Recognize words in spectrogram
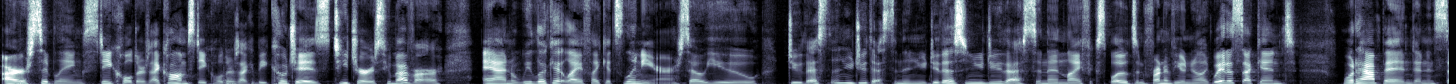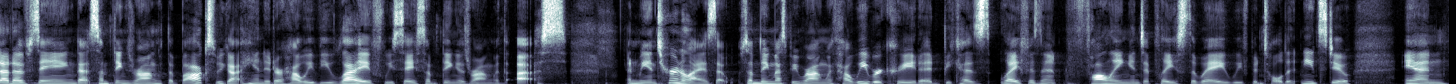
our siblings, stakeholders. I call them stakeholders. That could be coaches, teachers, whomever. And we look at life like it's linear. So you do this, then you do this, and then you do this, and you do this. And then life explodes in front of you. And you're like, wait a second, what happened? And instead of saying that something's wrong with the box we got handed or how we view life, we say something is wrong with us. And we internalize that something must be wrong with how we were created because life isn't falling into place the way we've been told it needs to. And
